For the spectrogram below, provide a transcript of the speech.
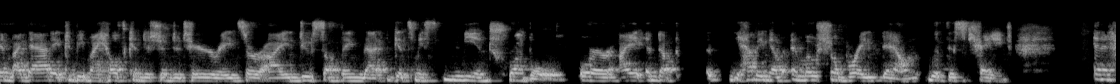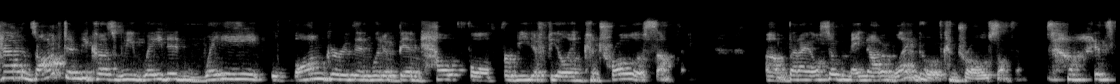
and by that it could be my health condition deteriorates or i do something that gets me me in trouble or i end up having an emotional breakdown with this change. And it happens often because we waited way longer than would have been helpful for me to feel in control of something um, but i also may not have let go of control of something So it's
